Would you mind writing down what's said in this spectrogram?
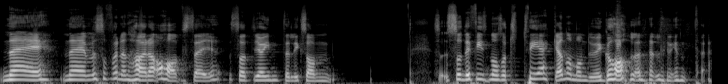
Nej, nej, men så får den höra av sig så att jag inte liksom... Så, så det finns någon sorts tvekan om om du är galen eller inte.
